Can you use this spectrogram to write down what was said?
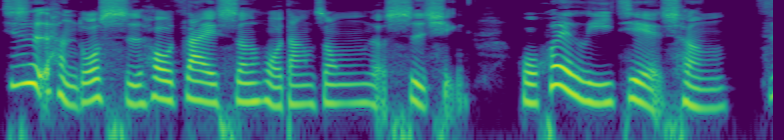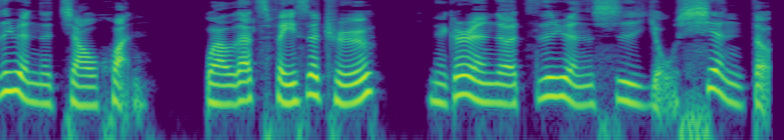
其实很多时候在生活当中的事情，我会理解成资源的交换。Well, let's face the truth，每个人的资源是有限的，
